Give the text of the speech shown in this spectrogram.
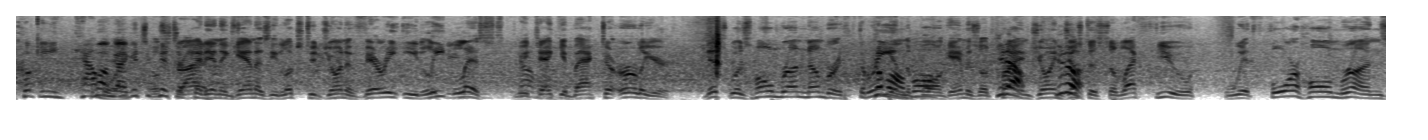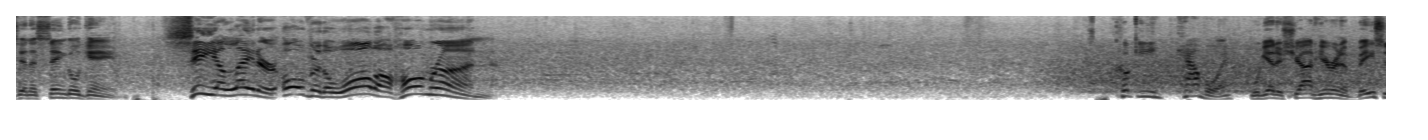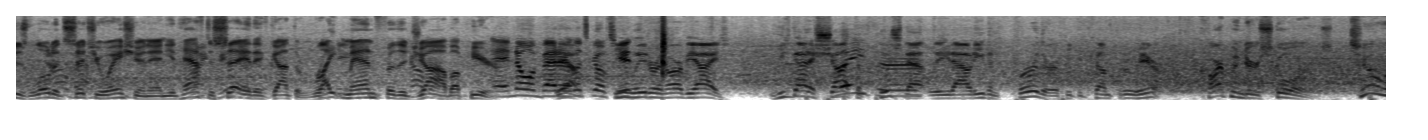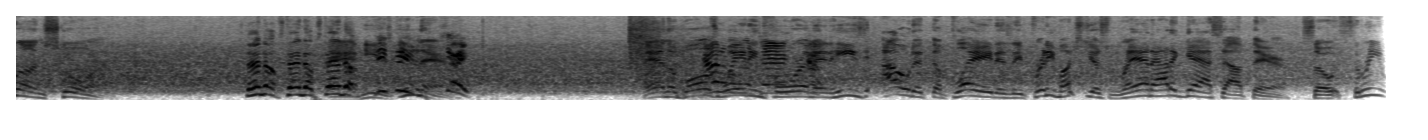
Cookie Cowboy on, guy, get your will stride in again as he looks to join a very elite list. We take you back to earlier. This was home run number three on, in the ball. ball game as they'll try and join Get just up. a select few with four home runs in a single game. See you later. Over the wall, a home run. Cookie Cowboy will get a shot here in a bases-loaded situation, and you'd have to say they've got the right man for the job up here. And no one better. Yeah, Let's go, Team kid. leader in RBIs. He's got a shot to push that lead out even further if he could come through here. Carpenter scores. Two runs score. Stand up, stand up, stand and up. he is in there. And the ball's waiting for him, and he's out at the plate as he pretty much just ran out of gas out there. So three.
